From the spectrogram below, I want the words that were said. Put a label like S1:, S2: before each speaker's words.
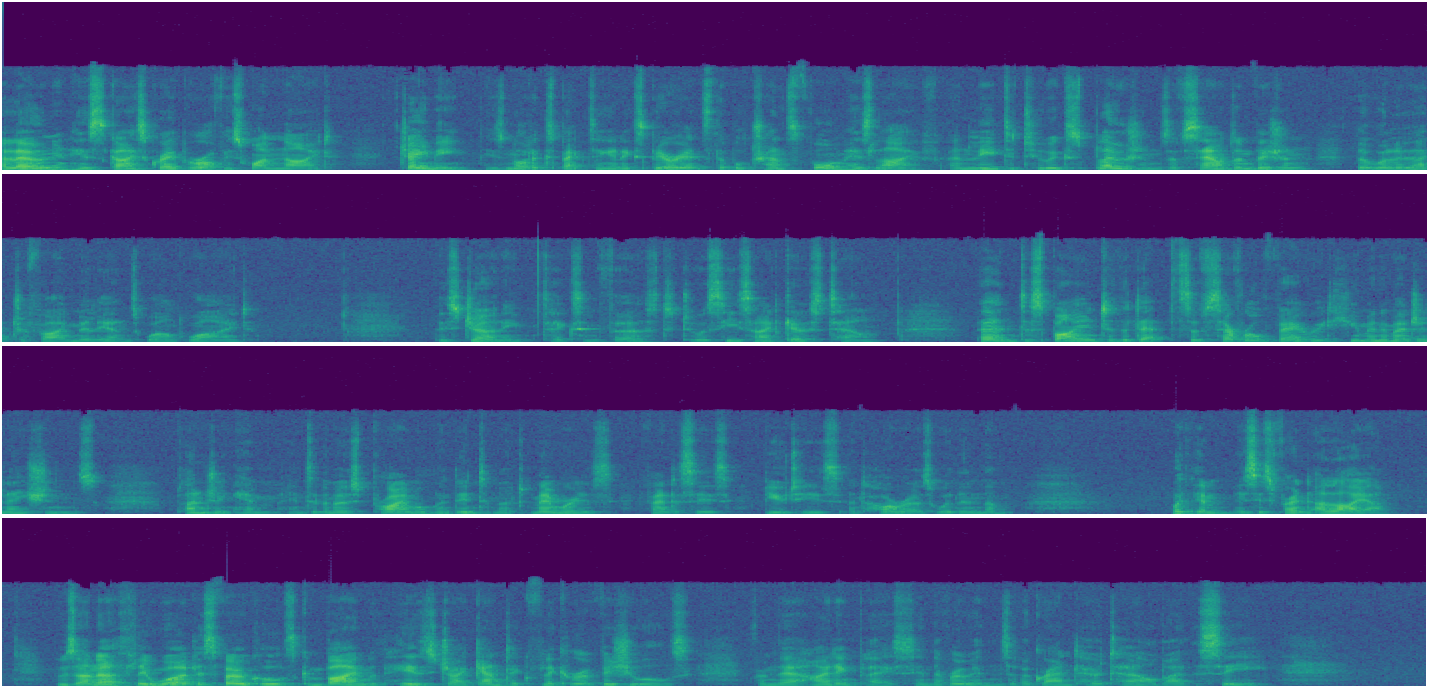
S1: Alone in his skyscraper office one night, Jamie is not expecting an experience that will transform his life and lead to two explosions of sound and vision that will electrify millions worldwide. This journey takes him first to a seaside ghost town, then to spy into the depths of several varied human imaginations, plunging him into the most primal and intimate memories, fantasies, beauties, and horrors within them. With him is his friend Alaya, whose unearthly wordless vocals combine with his gigantic flicker of visuals from their hiding place in the ruins of a grand hotel by the sea.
